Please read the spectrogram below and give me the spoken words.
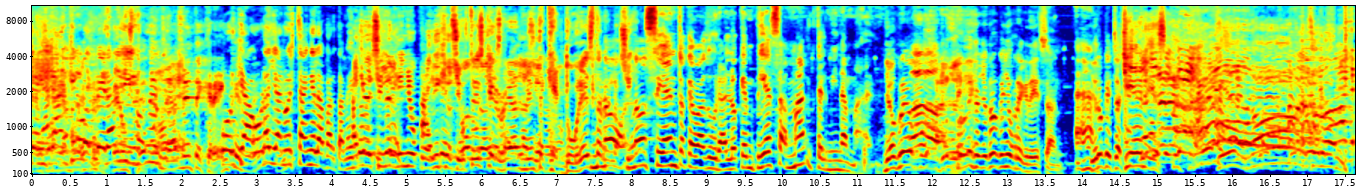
tendrán que volver a Pero ustedes realmente creen Porque que- ahora ya no está en el apartamento. Hay que de decirle al niño prodigio si ¿Ustedes que realmente que no? dure esta no, relación? no siento que va a durar. Lo que empieza mal, termina mal. Yo creo, Vale. yo, prodigio, yo creo que ellos regresan. Yo creo que Shakira. ¿Quién es? Eso no.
